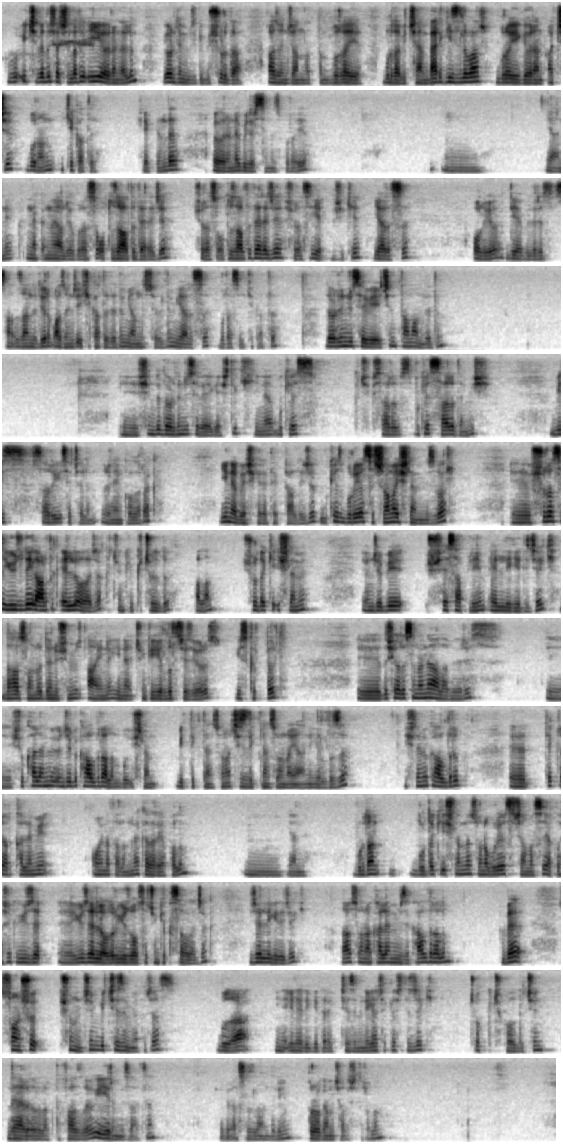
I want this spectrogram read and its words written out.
Bu iç ve dış açıları iyi öğrenelim. Gördüğümüz gibi şurada az önce anlattım. Burayı burada bir çember gizli var. Burayı gören açı buranın iki katı şeklinde öğrenebilirsiniz burayı. Hmm, Yani ne, ne alıyor burası? 36 derece. Şurası 36 derece, şurası 72. Yarısı oluyor diyebiliriz. Zannediyorum az önce iki katı dedim. Yanlış söyledim. Yarısı. Burası iki katı. Dördüncü seviye için tamam dedim. Ee, şimdi dördüncü seviyeye geçtik. Yine bu kez küçük sarı, bu kez sarı demiş. Biz sarıyı seçelim renk olarak. Yine 5 kere tekrarlayacak. Bu kez buraya sıçrama işlemimiz var. Ee, şurası 100 değil artık 50 olacak. Çünkü küçüldü alan. Şuradaki işlemi önce bir şu hesaplayayım 50 gidecek. Daha sonra dönüşümüz aynı. Yine çünkü yıldız çiziyoruz. 144. Ee, dışarısına ne alabiliriz? Ee, şu kalemi önce bir kaldıralım bu işlem bittikten sonra, çizdikten sonra yani yıldızı. İşlemi kaldırıp e, tekrar kalemi oynatalım. Ne kadar yapalım? Hmm, yani buradan buradaki işlemden sonra buraya sıçraması yaklaşık 100, e, 150 olur. 100 olsa çünkü kısa olacak. 150 gidecek. Daha sonra kalemimizi kaldıralım ve son şu şunun için bir çizim yapacağız. Bu da yine ileri giderek çizimini gerçekleştirecek. Çok küçük olduğu için değerli olarak da fazla yok. 20 zaten. Şöyle biraz hızlandırayım. Programı çalıştıralım.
